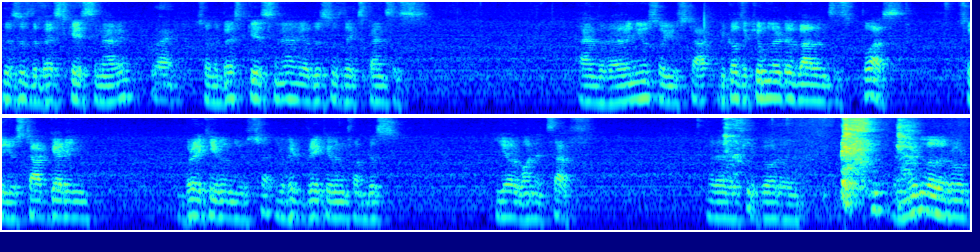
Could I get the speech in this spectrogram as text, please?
this is the best case scenario, right. so in the best case scenario, this is the expenses. And the revenue, so you start, because the cumulative balance is plus, so you start getting break even, you start, you hit break even from this year one itself. Whereas if you go to the middle of the road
